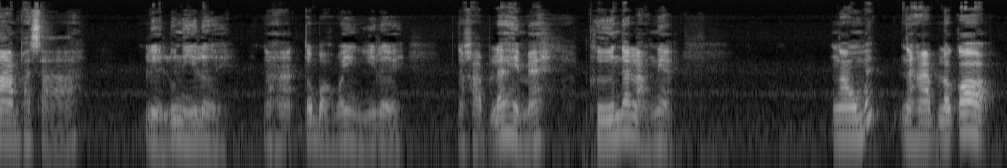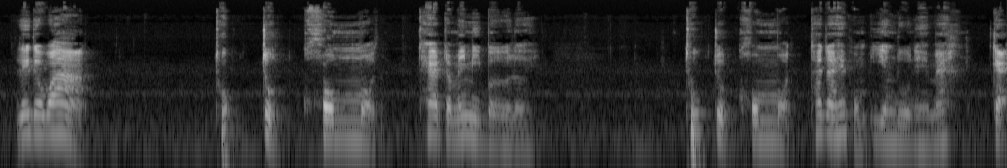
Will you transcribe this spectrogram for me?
ตามภาษาเหรียญรุ่นนี้เลยนะฮะต้องบอกว่าอย่างนี้เลยนะครับ และเห็นไหมพื้นด้านหลังเนี่ยเงาไหมนะครับ แล้วก็เรียกได้ว่าทุกจุดคมหมด แทบจะไม่มีเบอร์เลย ทุกจุดคมหมด ถ้าจะให้ผมเอียงดูเนี่ยเห็นไหมแกะ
